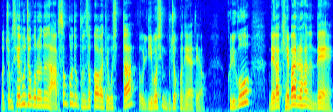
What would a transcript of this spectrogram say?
어, 좀 세부적으로는 악성 코드 분석가가 되고 싶다? 어, reversing 무조건 해야 돼요. 그리고 내가 개발을 하는데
